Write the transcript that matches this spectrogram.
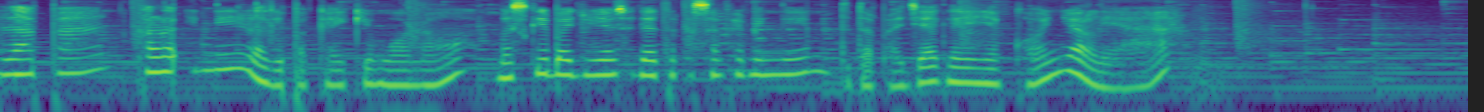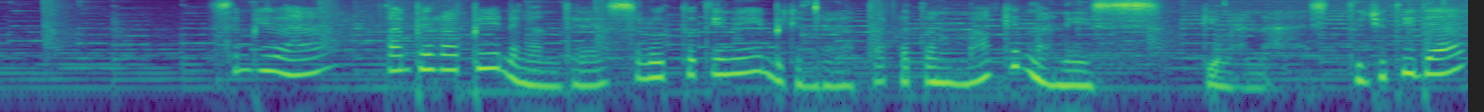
8. Kalau ini lagi pakai kimono, meski bajunya sudah terkesan feminim, tetap aja gayanya konyol ya. 9. Tampil rapi dengan dress selutut ini bikin Renata kelihatan makin manis. Gimana? Setuju tidak?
